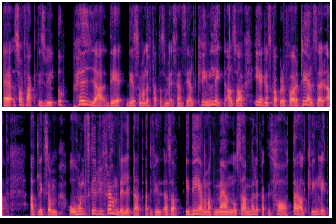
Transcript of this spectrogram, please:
eh, som faktiskt vill upphöja det, det som man uppfattar som essentiellt kvinnligt, alltså egenskaper och företeelser. Att, att liksom, och hon skriver ju fram det lite, att, att det finns, alltså idén om att män och samhället faktiskt hatar allt kvinnligt.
